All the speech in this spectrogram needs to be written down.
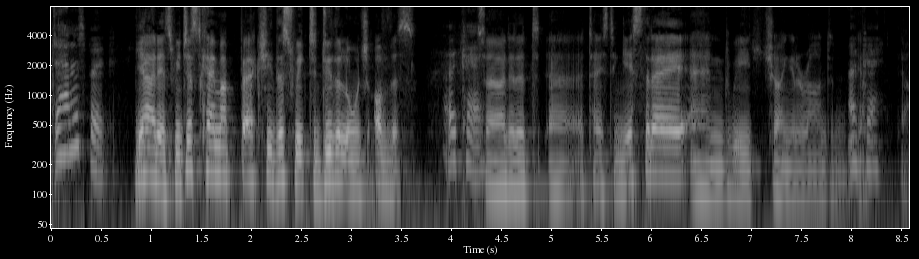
Johannesburg? Yeah, it is. We just came up actually this week to do the launch of this. Okay. So I did a, uh, a tasting yesterday, and we're showing it around. And, Okay. Yeah.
